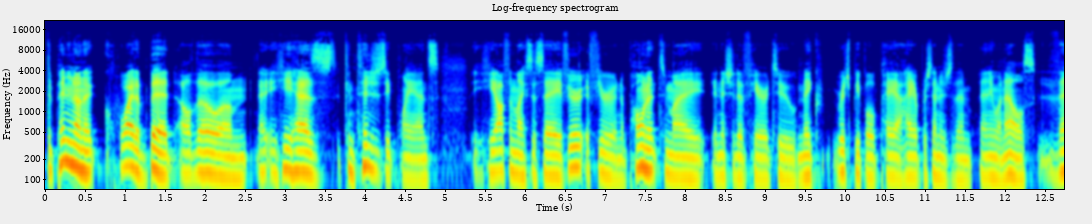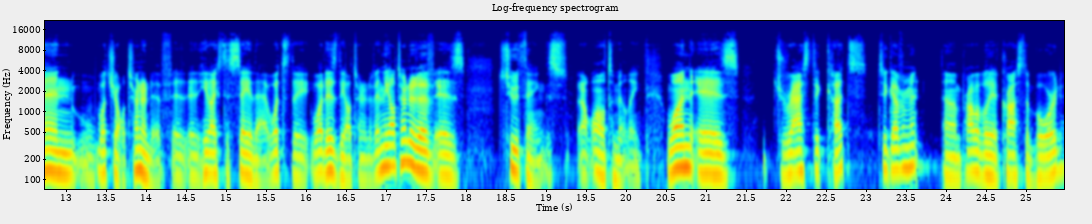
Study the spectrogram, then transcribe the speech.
depending on it quite a bit, although um, he has contingency plans. He often likes to say, if you're if you're an opponent to my initiative here to make rich people pay a higher percentage than anyone else, then what's your alternative? He likes to say that. What's the what is the alternative? And the alternative is two things ultimately. One is drastic cuts to government, um, probably across the board.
